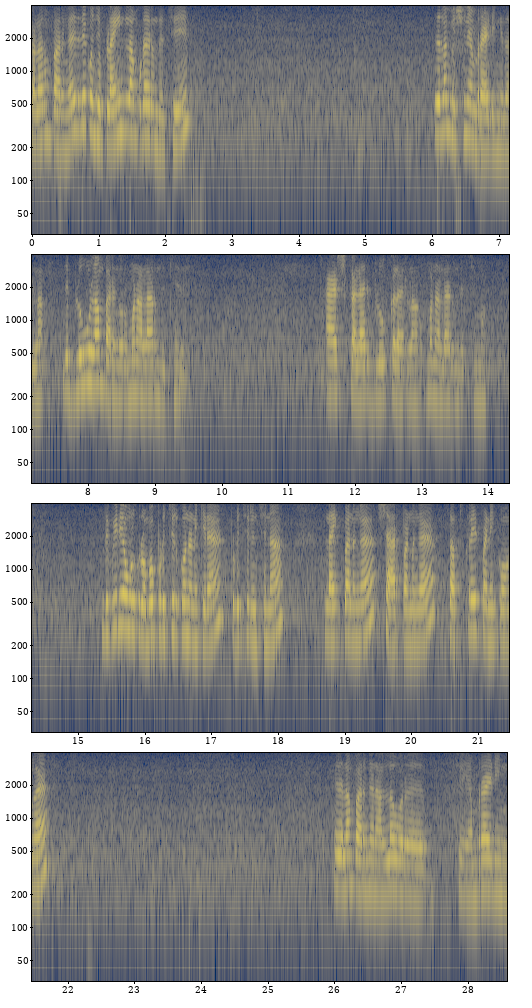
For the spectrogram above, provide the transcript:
கலரும் பாருங்கள் இதிலே கொஞ்சம் ப்ளைன்லாம் கூட இருந்துச்சு. இதெல்லாம் மிஷின் எம்ப்ராய்டிங் இதெல்லாம். இந்த ப்ளூலாம் பாருங்கள் ரொம்ப நல்லா இருந்துச்சு. ஆஷ் கலர் ப்ளூ கலர்லாம் ரொம்ப நல்லா இருந்துச்சுமா. இந்த வீடியோ உங்களுக்கு ரொம்ப பிடிச்சிருக்கும்னு நினைக்கிறேன். பிடிச்சிருந்துச்சின்னா லைக் பண்ணுங்கள் ஷேர் பண்ணுங்கள் சப்ஸ்கிரைப் பண்ணிக்கோங்க. இதெல்லாம் பாருங்கள் நல்ல ஒரு எம்ப்ராய்டிங்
